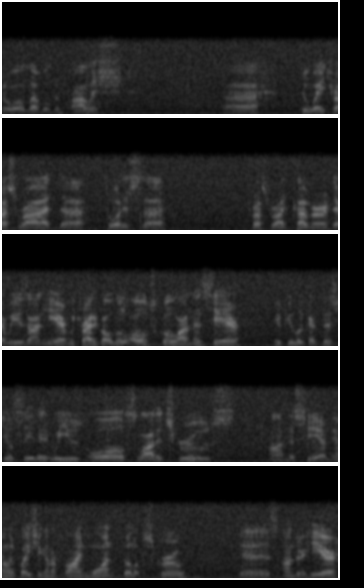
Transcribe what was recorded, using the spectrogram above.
Are all leveled and polished. Uh, two-way truss rod, uh, tortoise uh, truss rod cover that we use on here. We try to go a little old school on this here. If you look at this, you'll see that we used all slotted screws on this here. The only place you're going to find one Phillips screw is under here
